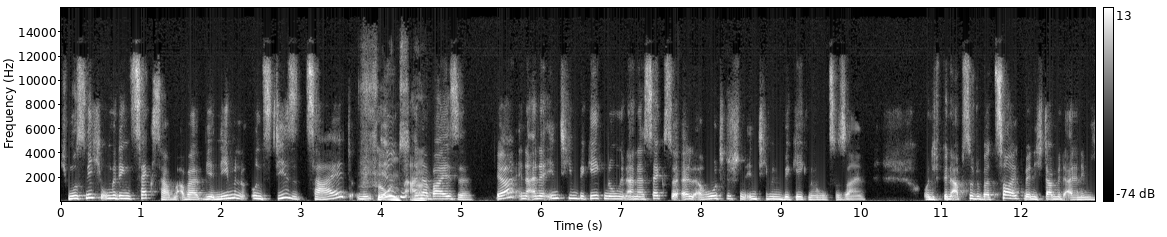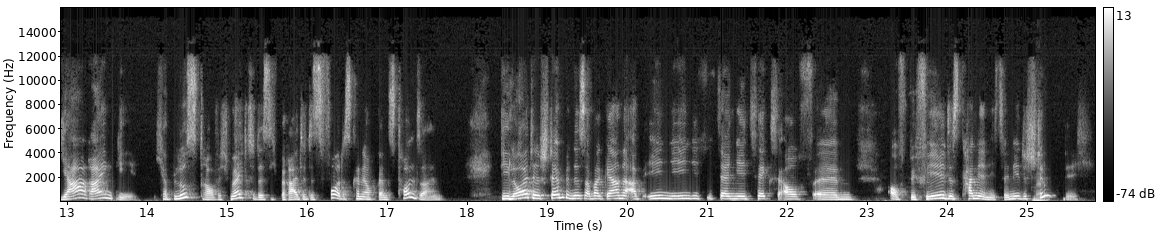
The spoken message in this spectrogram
Ich muss nicht unbedingt Sex haben, aber wir nehmen uns diese Zeit, um in Für irgendeiner uns, ja. Weise ja, in einer intimen Begegnung, in einer sexuell erotischen, intimen Begegnung zu sein. Und ich bin absolut überzeugt, wenn ich da mit einem Ja reingehe, ich habe Lust drauf, ich möchte das, ich bereite das vor, das kann ja auch ganz toll sein. Die Leute stempeln das aber gerne ab, eh, nee, das ist ja nicht Sex auf, ähm, auf Befehl, das kann ja nicht sein. Nee, das stimmt ja. nicht.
